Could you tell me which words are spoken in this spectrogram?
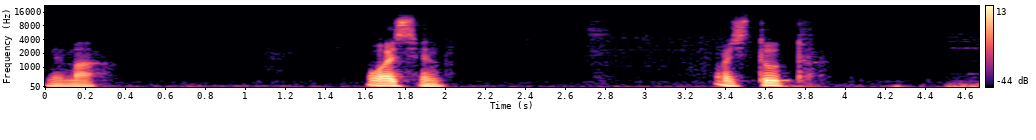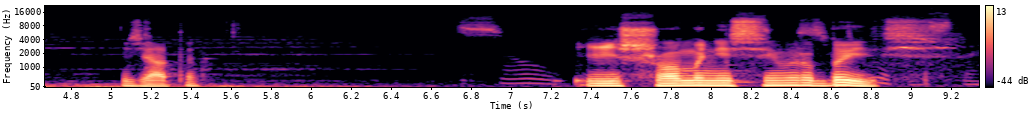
Нема. Ось він. Ось тут. Взяти. І що мені this thing?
